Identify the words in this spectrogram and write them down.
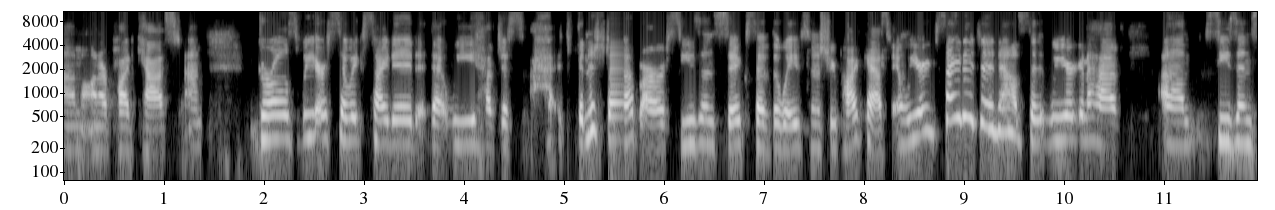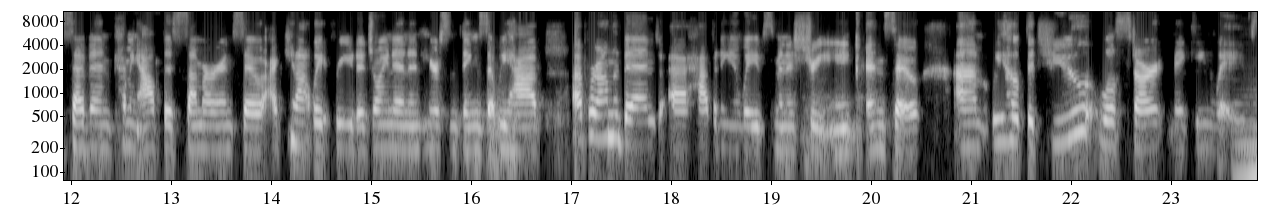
um, on our podcast. Um, girls, we are so excited that we have just finished up our season six of the Waves Ministry podcast. And we are excited to announce that we are going to have um, season seven coming out this summer. And so I cannot wait for you to join in and hear some things that we have up around the bend uh, happening in Waves Ministry Inc. And so um, we hope that you will start making waves.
